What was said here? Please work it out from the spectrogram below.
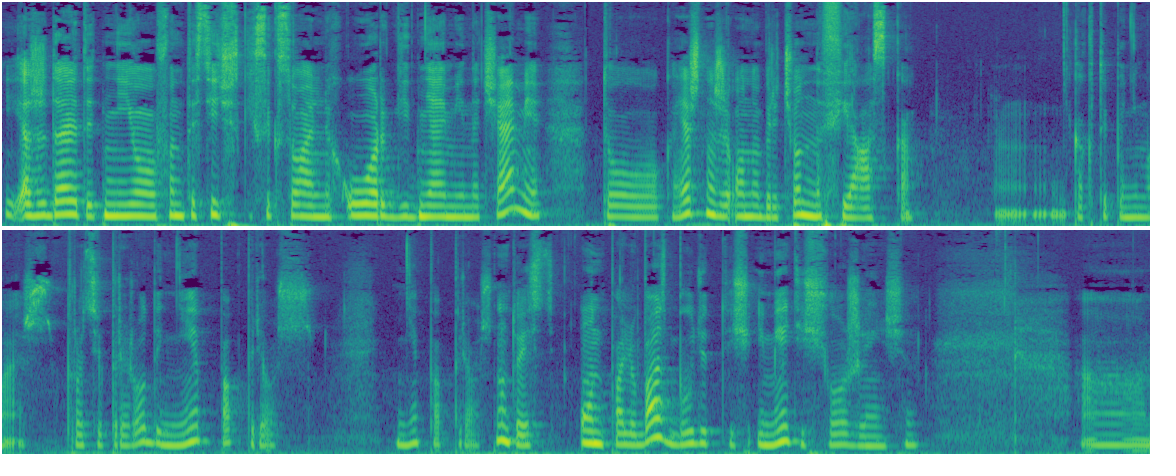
и ожидает от нее фантастических сексуальных оргий днями и ночами, то, конечно же, он обречен на фиаско. Как ты понимаешь, против природы не попрешь. Не попрешь. Ну, то есть он полюбас будет иметь еще женщин. А,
